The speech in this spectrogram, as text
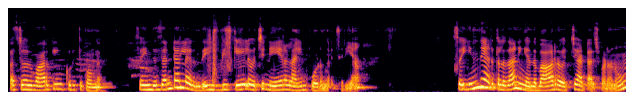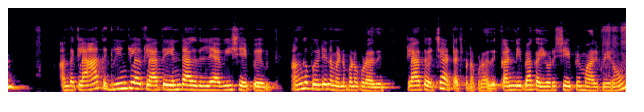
ஃபஸ்ட்டு ஒரு மார்க்கிங் கொடுத்துக்கோங்க. ஸோ இந்த சென்டரில் இருந்து இப்படி ஸ்கேலை வச்சு நேராக லைன் போடுங்க சரியா? ஸோ இந்த இடத்துல தான் நீங்கள் அந்த பார்டரை வச்சு அட்டாச் பண்ணணும். அந்த cloth green colour cloth end ஆகுது இல்லையா வி ஷேப்பு அங்கே போயிட்டு நம்ம என்ன பண்ணக்கூடாது? கிளாத்தை வச்சு அட்டாச் பண்ணக்கூடாது. கண்டிப்பாக கையோட ஷேப்பே மாறி போயிடும்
